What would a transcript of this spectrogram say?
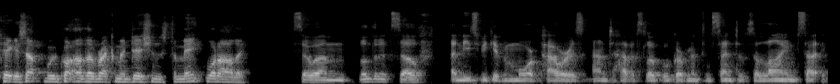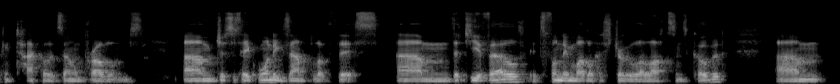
take us up. We've got other recommendations to make. What are they? So um, London itself uh, needs to be given more powers and to have its local government incentives aligned so that it can tackle its own problems. Um, just to take one example of this, um, the TFL, its funding model has struggled a lot since COVID. Um,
